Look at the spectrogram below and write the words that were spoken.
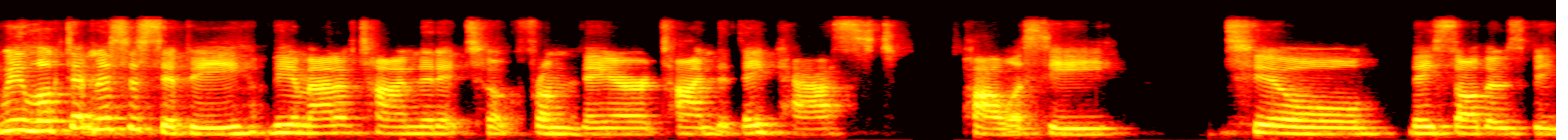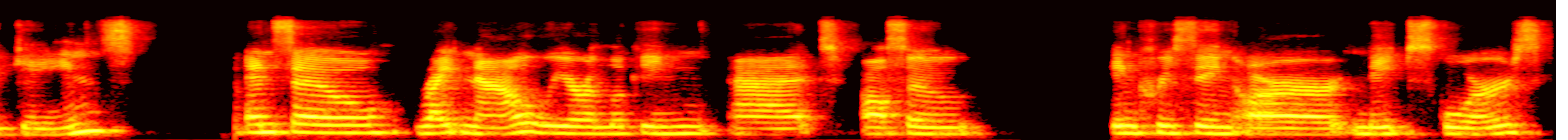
we looked at Mississippi, the amount of time that it took from their time that they passed policy till they saw those big gains. And so right now we are looking at also increasing our NAEP scores.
